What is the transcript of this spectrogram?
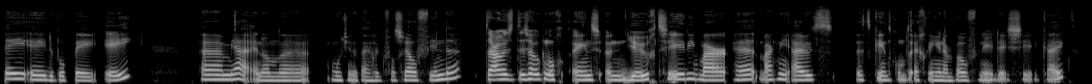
P-E-P-P-E. -E. Um, ja, en dan uh, moet je het eigenlijk vanzelf vinden. Trouwens, het is ook nog eens een jeugdserie, maar hè, het maakt niet uit. Het kind komt echt in je naar boven wanneer deze serie kijkt.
